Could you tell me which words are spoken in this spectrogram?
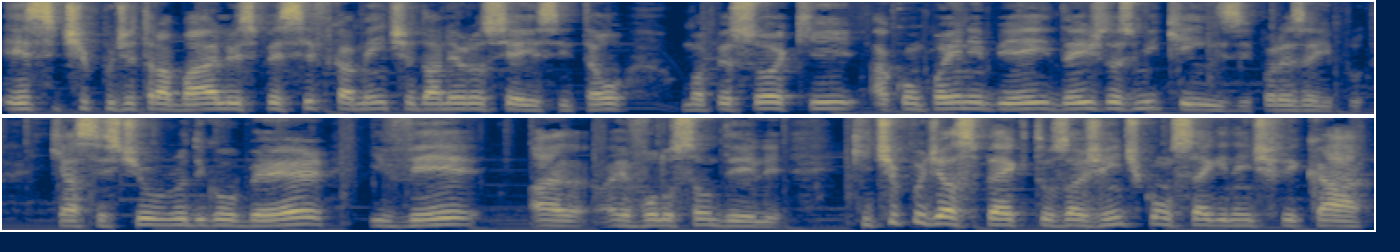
esse tipo de trabalho especificamente da neurociência? Então, uma pessoa que acompanha a NBA desde 2015, por exemplo, que assistiu o Rudy Gobert e vê a, a evolução dele, que tipo de aspectos a gente consegue identificar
